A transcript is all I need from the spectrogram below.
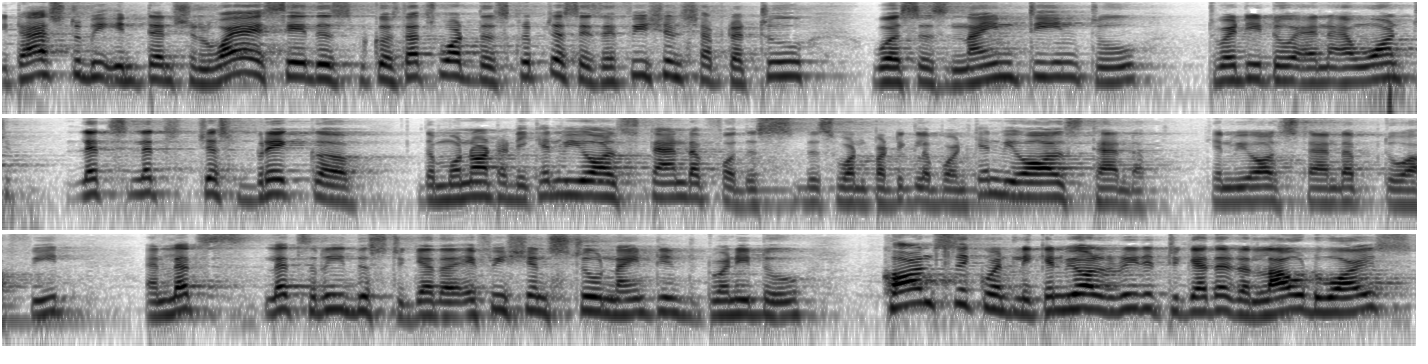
It has to be intentional. Why I say this? Because that's what the scripture says, Ephesians chapter 2, verses 19 to 22. And I want, let's, let's just break uh, the monotony. Can we all stand up for this, this one particular point? Can we all stand up? Can we all stand up to our feet? And let's, let's read this together. Ephesians 2, 19 to 22. Consequently, can we all read it together in a loud voice?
